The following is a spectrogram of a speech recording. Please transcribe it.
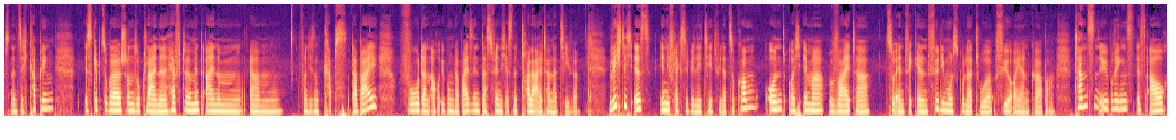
Es nennt sich Cupping. Es gibt sogar schon so kleine Hefte mit einem ähm, von diesen Cups dabei, wo dann auch Übungen dabei sind. Das finde ich ist eine tolle Alternative. Wichtig ist, in die Flexibilität wieder zu kommen und euch immer weiter zu entwickeln für die Muskulatur, für euren Körper. Tanzen übrigens ist auch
